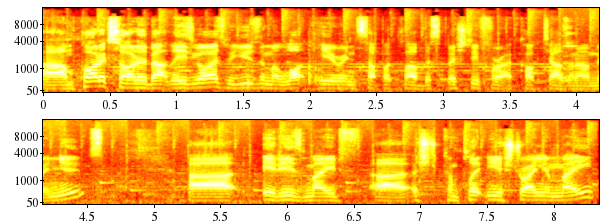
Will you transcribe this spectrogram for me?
I'm quite excited about these guys. We use them a lot here in Supper Club, especially for our cocktails and our menus. Uh, it is made uh, completely Australian made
